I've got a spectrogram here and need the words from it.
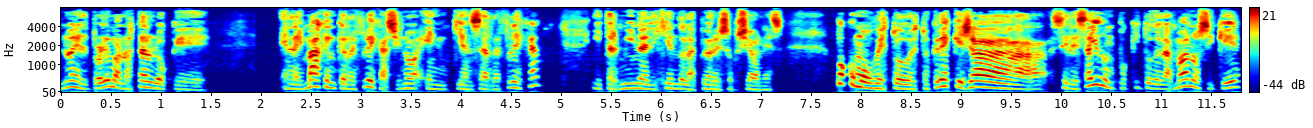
no es el problema, no está en lo que en la imagen que refleja, sino en quien se refleja y termina eligiendo las peores opciones. ¿Vos cómo ves todo esto? ¿Crees que ya se les ha ido un poquito de las manos y que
